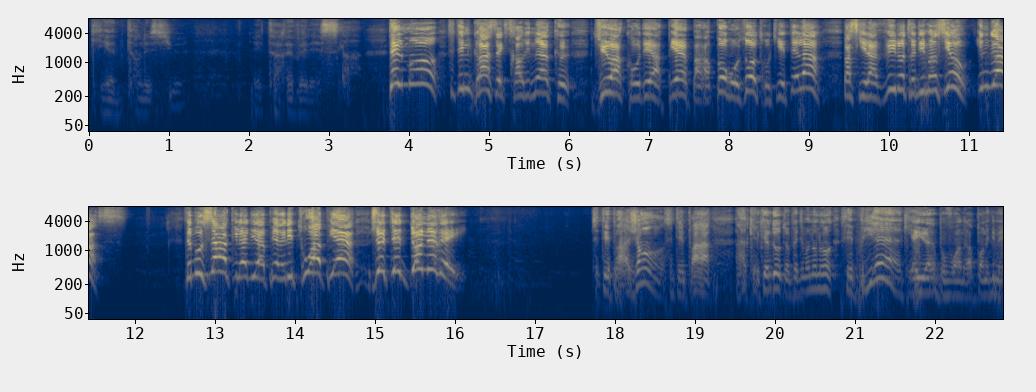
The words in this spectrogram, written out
qui est dans les cieux et t'a révélé cela. Tellement, c'est une grâce extraordinaire que Dieu a accordé à Pierre par rapport aux autres qui étaient là. Parce qu'il a vu notre dimension. Une grâce. C'est pour ça qu'il a dit à Pierre, il dit, toi Pierre, je te donnerai. C'était pas Jean, c'était pas quelqu'un d'autre. Effectivement, non, non, c'est Pierre qui a eu un pouvoir de. Il dit, mais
